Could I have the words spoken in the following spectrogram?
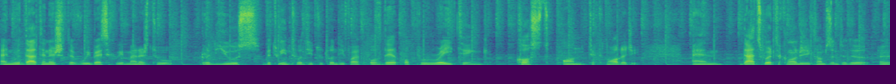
and with that initiative we basically managed to reduce between 20 to 25 of their operating cost on technology and that's where technology comes into the uh,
